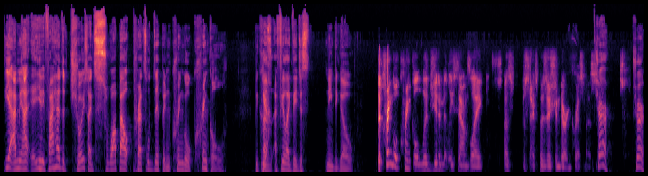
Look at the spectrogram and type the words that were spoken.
yeah. I mean, I, if I had the choice, I'd swap out pretzel dip and Kringle Crinkle because I feel like they just need to go. The Kringle Crinkle legitimately sounds like a sex position during Christmas. Sure, sure.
